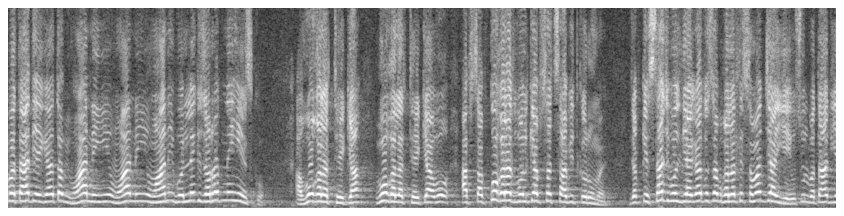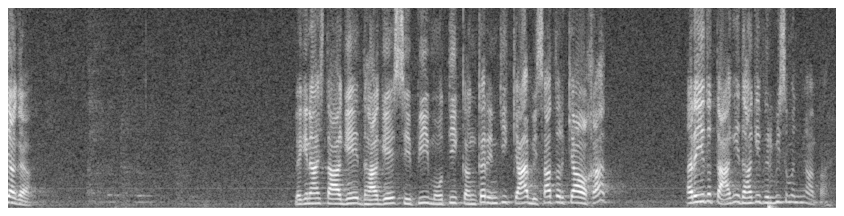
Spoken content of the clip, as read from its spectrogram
بتا دیا گیا تو اب وہاں نہیں ہے، وہاں نہیں ہے، وہاں نہیں، بولنے کی ضرورت نہیں ہے اس کو۔ اب وہ غلط تھے کیا؟ وہ غلط تھے کیا؟ وہ اب سب کو غلط بول کے اب سچ ثابت کروں میں۔ جبکہ سچ بول دیا گیا تو سب غلط ہے، سمجھ جائیے، اصول بتا دیا گیا۔ لیکن آج تاگے دھاگے سیپی موتی کنکر ان کی کیا بسات اور کیا اوقات؟ ارے یہ تو تاگے دھاگے پھر بھی سمجھ میں آتا ہے۔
